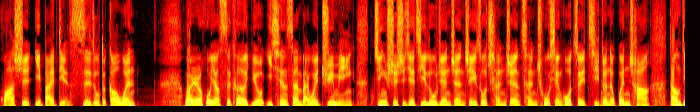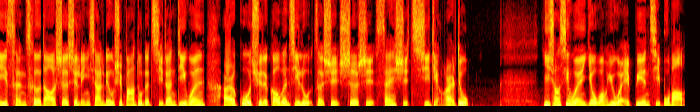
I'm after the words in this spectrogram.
华氏一百点四度的高温。维尔霍扬斯克有一千三百位居民，金世世界纪录认证这一座城镇曾出现过最极端的温差，当地曾测到摄氏零下六十八度的极端低温，而过去的高温纪录则是摄氏三十七点二度。以上新闻由王玉伟编辑播报，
